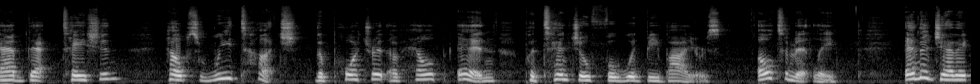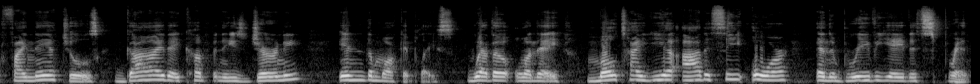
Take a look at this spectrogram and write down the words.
adaptation helps retouch the portrait of health and potential for would be buyers. Ultimately, energetic financials guide a company's journey in the marketplace, whether on a multi year odyssey or an abbreviated sprint.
